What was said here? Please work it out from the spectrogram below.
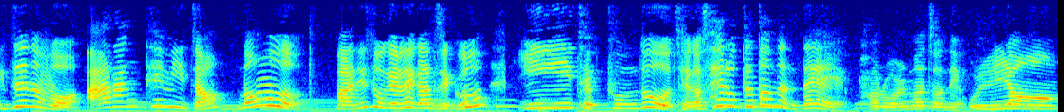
이제는 뭐 아랑템이죠? 너무 많이 소개를 해가지고 이 제품도 제가 새로 뜯었는데 바로 얼마 전에 올영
